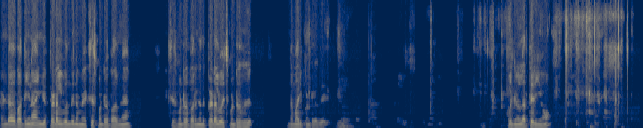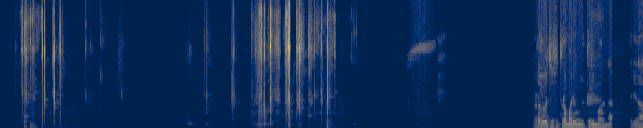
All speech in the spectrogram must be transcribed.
ரெண்டாவது பார்த்தீங்கன்னா இங்கே பெடல் வந்து நம்ம எக்ஸசைஸ் பண்ணுறது பாருங்கள் எக்ஸசைஸ் பண்ணுறது பாருங்கள் இந்த பெடல் வச்சு பண்ணுறது இந்த மாதிரி பண்ணுறது உங்களுக்கு நல்லா தெரியும். கடல் வச்சு சுற்றுற மாதிரி உங்களுக்கு தெரியும் பாருங்க. தெரியுதா?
